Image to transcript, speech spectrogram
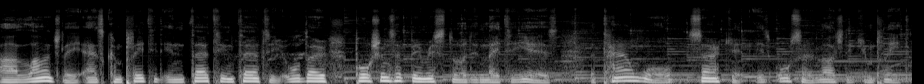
are largely as completed in 1330, although portions have been restored in later years. The town wall circuit is also largely complete.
